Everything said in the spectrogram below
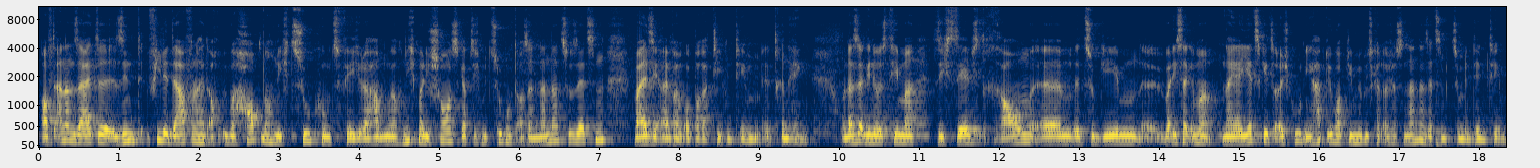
auf der anderen Seite sind viele davon halt auch überhaupt noch nicht zukunftsfähig oder haben noch nicht mal die Chance gehabt, sich mit Zukunft auseinanderzusetzen, weil sie einfach im operativen Themen äh, drin hängen. Und das ist ja genau das Thema, sich selbst Raum ähm, zu geben, äh, weil ich sage immer, naja, jetzt geht es euch gut und ihr habt überhaupt die Möglichkeit, euch auseinandersetzen mit, mit dem Thema.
